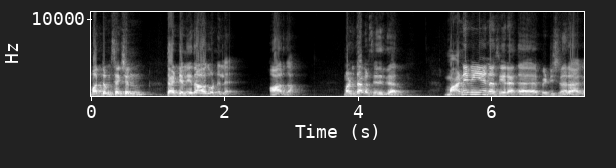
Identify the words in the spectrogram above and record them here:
மற்றும் செக்ஷன் தேர்ட்டியில் ஏதாவது ஒன்றும் இல்லை ஆறு தான் மனு தாக்கல் செய்திருக்கிறார். மனைவியும் என்ன செய்கிறாங்க பெட்டிஷனராக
